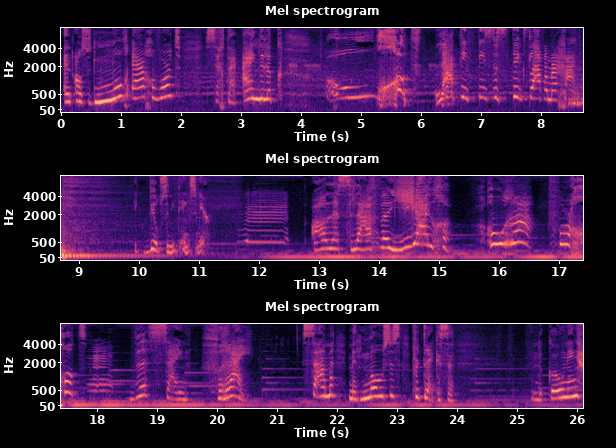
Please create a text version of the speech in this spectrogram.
En als het nog erger wordt, zegt hij eindelijk... Oh, goed! Laat die vieze stinkslaven maar gaan. Ik wil ze niet eens meer. Alle slaven juichen. Hoera voor God. We zijn vrij. Samen met Mozes vertrekken ze. En de koning,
